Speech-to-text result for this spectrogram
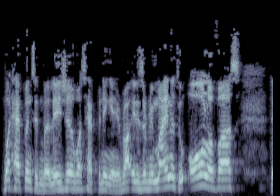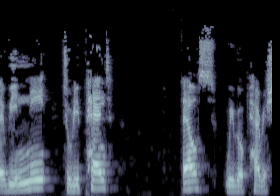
What happens in Malaysia, what's happening in Iraq, it is a reminder to all of us that we need to repent, else we will perish.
